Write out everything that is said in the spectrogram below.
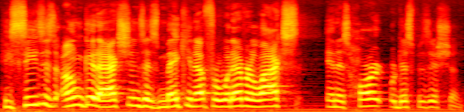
He sees his own good actions as making up for whatever lacks in his heart or disposition.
